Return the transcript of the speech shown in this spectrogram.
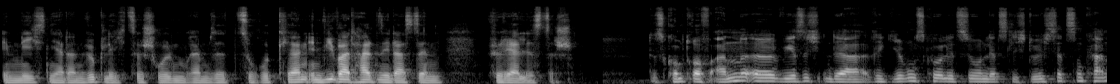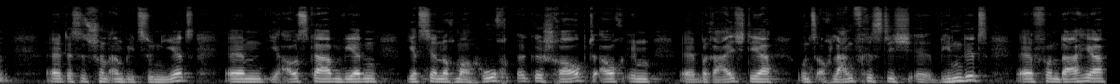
im nächsten Jahr dann wirklich zur Schuldenbremse zurückkehren. Inwieweit halten Sie das denn für realistisch? Das kommt darauf an, äh, wie er sich in der Regierungskoalition letztlich durchsetzen kann. Äh, das ist schon ambitioniert. Ähm, die Ausgaben werden jetzt ja nochmal hochgeschraubt, auch im äh, Bereich, der uns auch langfristig bindet. Von daher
